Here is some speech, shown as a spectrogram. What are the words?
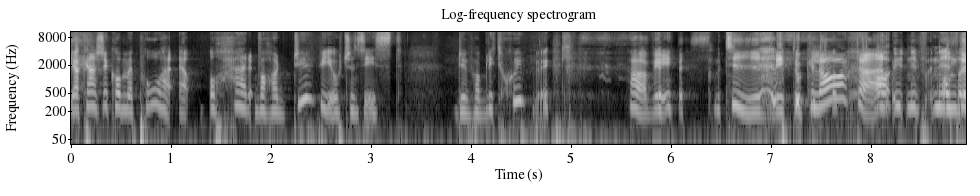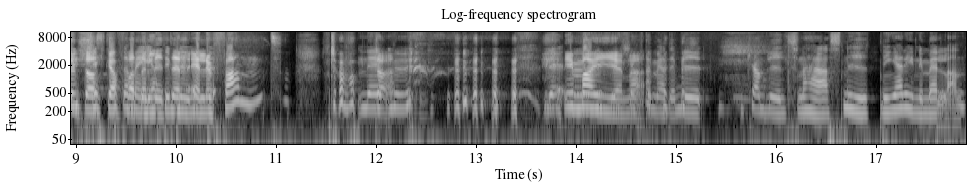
Jag kanske kommer på här, och här, vad har du gjort sen sist? Du har blivit sjuk. Hör vi tydligt och klart här. Ja, ni, ni Om du inte har skaffat en liten lite- elefant där borta. Nej, nu... Nej, I Majerna. ursäkta mig att det blir, kan bli såna här snytningar in emellan.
